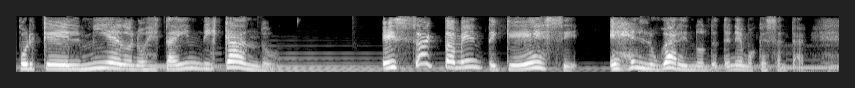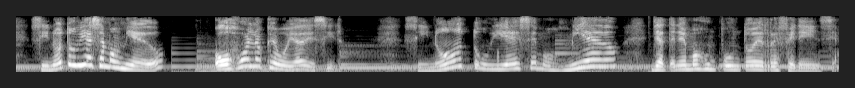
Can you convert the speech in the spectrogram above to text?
Porque el miedo nos está indicando exactamente que ese es el lugar en donde tenemos que saltar. Si no tuviésemos miedo, ojo a lo que voy a decir. Si no tuviésemos miedo, ya tenemos un punto de referencia.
